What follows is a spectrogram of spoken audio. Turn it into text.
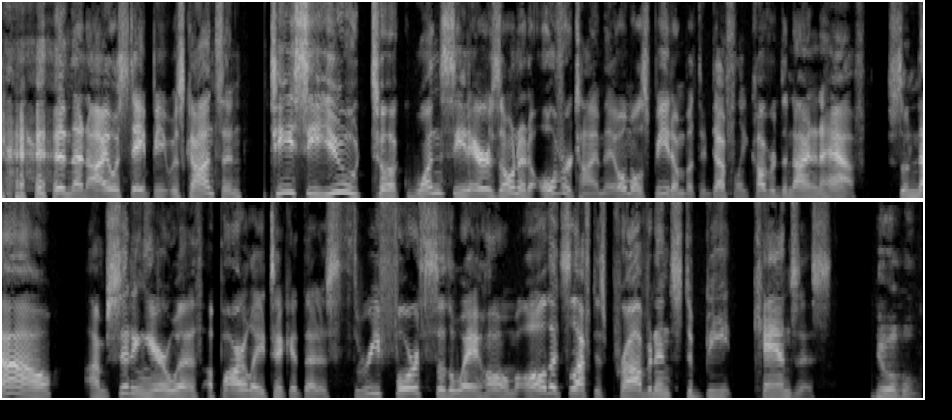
and then Iowa State beat Wisconsin. TCU took one seed Arizona to overtime. They almost beat them, but they definitely covered the nine and a half. So now I'm sitting here with a parlay ticket that is three fourths of the way home. All that's left is Providence to beat Kansas. Doable.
